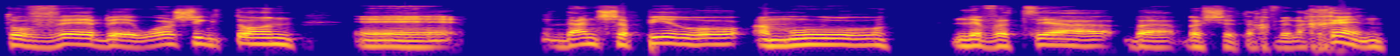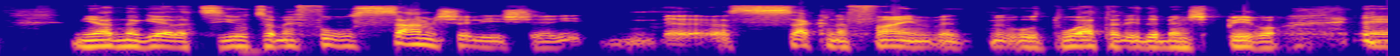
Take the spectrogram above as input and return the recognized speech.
תובע בוושינגטון, אה, דן שפירו אמור לבצע בשטח, ולכן מיד נגיע לציוץ המפורסם שלי שעשה כנפיים והוטווט על ידי בן שפירו. אה,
